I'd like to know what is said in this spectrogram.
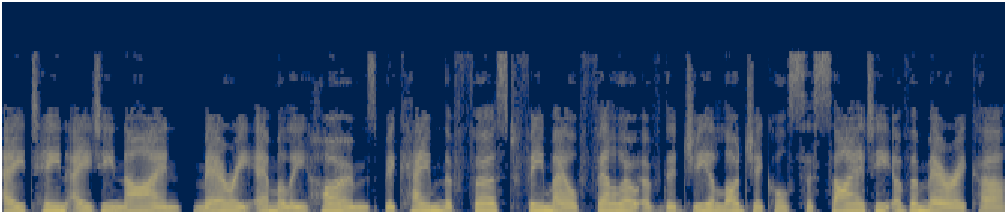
1889, Mary Emily Holmes became the first female Fellow of the Geological Society of America.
